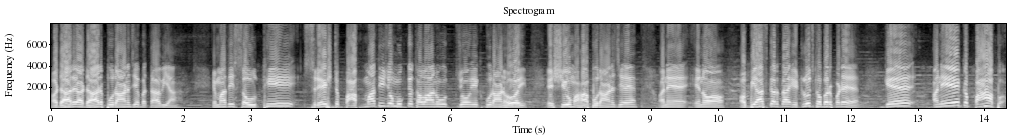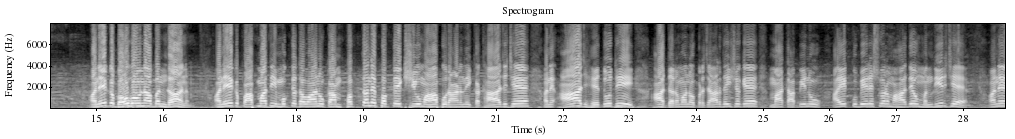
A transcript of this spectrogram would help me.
અઢારે અઢાર પુરાણ જે બતાવ્યા, એમાંથી સૌથી શ્રેષ્ઠ પાપમાંથી જો મુક્ત થવાનું જો એક પુરાણ હોય, એ શિવ મહાપુરાણ છે. અને એનો અભ્યાસ કરતાં એટલું જ ખબર પડે કે અનેક પાપ, અનેક ભવભવના બંધન અનેક પાપમાંથી મુક્ત થવાનું કામ ફક્ત ને ફક્ત એક શિવ મહાપુરાણની કથા જ છે અને આ જ હેતુથી આ ધર્મનો પ્રચાર થઈ શકે. મા તાપીનું આ એક કુબેરેશ્વર મહાદેવ મંદિર છે. અને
